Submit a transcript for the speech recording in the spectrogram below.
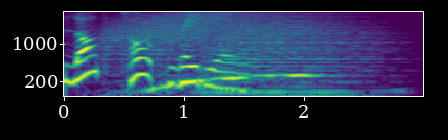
Blog Talk Radio.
